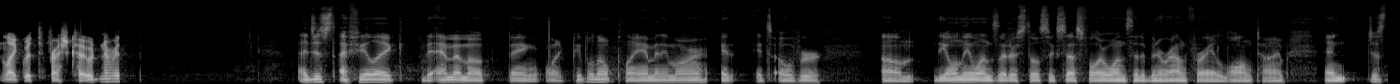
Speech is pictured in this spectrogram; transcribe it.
like with fresh code and everything. I just I feel like the MMO thing, like people don't play them anymore. It it's over. Um, the only ones that are still successful are ones that have been around for a long time, and just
